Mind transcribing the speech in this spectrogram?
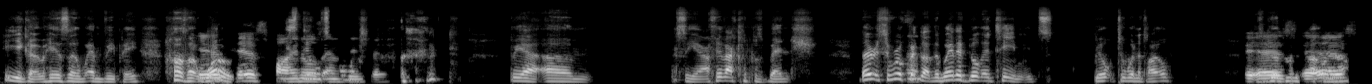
Here you go. Here's a MVP. I was like, Here's, whoa. here's finals MVP. But yeah, um, so yeah, I think that Clippers bench. There, it's a real quick. Like the way they built their team, it's built to win a title. It It's is. with the title It is.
